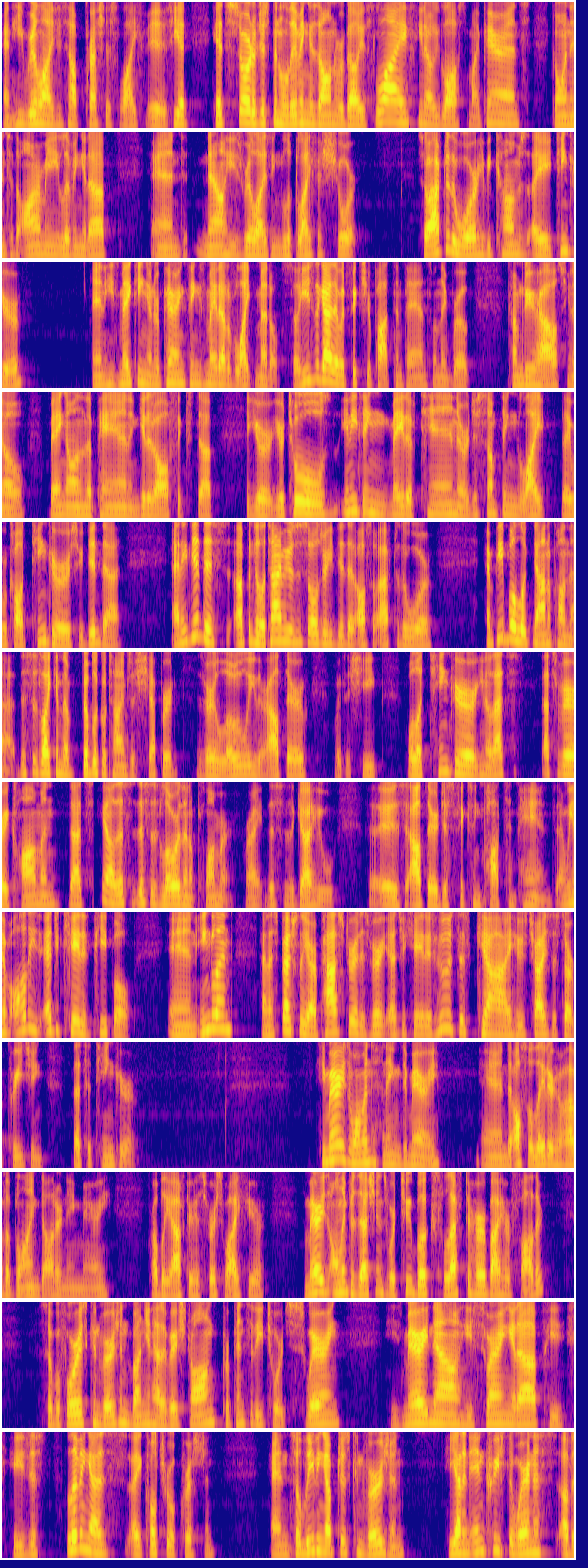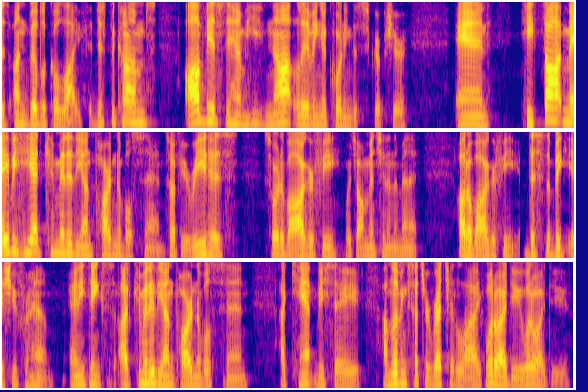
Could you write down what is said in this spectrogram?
And he realizes how precious life is. He had, he had sort of just been living his own rebellious life. You know, he lost my parents, going into the army, living it up. And now he's realizing, look, life is short. So after the war, he becomes a tinker and he's making and repairing things made out of light metals. So he's the guy that would fix your pots and pans when they broke, come to your house, you know, bang on the pan and get it all fixed up. Your your tools, anything made of tin or just something light, they were called tinkerers who did that. And he did this up until the time he was a soldier. He did that also after the war. And people look down upon that. This is like in the biblical times, a shepherd is very lowly. They're out there with the sheep. Well, a tinker, you know, that's that's very common. That's you know, this this is lower than a plumber, right? This is a guy who uh, is out there just fixing pots and pans. And we have all these educated people in England and especially our pastorate is very educated. Who's this guy who tries to start preaching that's a tinker? He marries a woman named Mary, and also later he'll have a blind daughter named Mary, probably after his first wife here. Mary's only possessions were two books left to her by her father. So before his conversion, Bunyan had a very strong propensity towards swearing. He's married now, he's swearing it up. He, he's just living as a cultural Christian. And so, leading up to his conversion, he had an increased awareness of his unbiblical life. It just becomes obvious to him he's not living according to Scripture. And he thought maybe he had committed the unpardonable sin. So, if you read his sort of biography, which I'll mention in a minute, autobiography, this is a big issue for him. And he thinks, I've committed the unpardonable sin. I can't be saved. I'm living such a wretched life. What do I do? What do I do?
